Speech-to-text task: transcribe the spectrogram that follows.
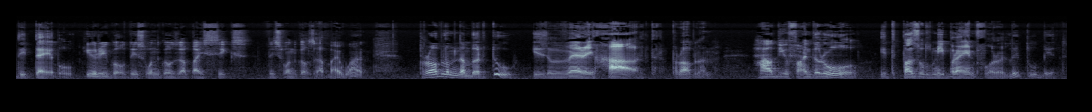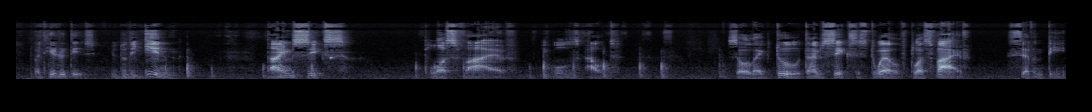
the table. Here you go. This one goes up by 6. This one goes up by 1. Problem number 2 is a very hard problem. How do you find the rule? It puzzled me brain for a little bit, but here it is. You do the in times 6 plus 5 equals out. So like 2 times 6 is 12 plus 5, 17.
